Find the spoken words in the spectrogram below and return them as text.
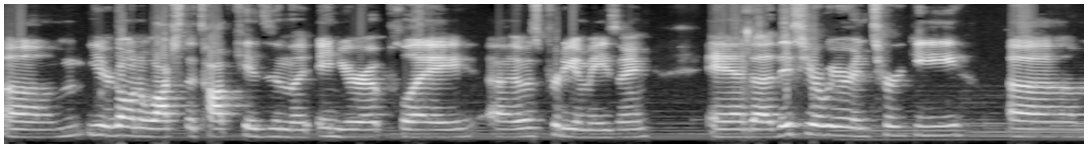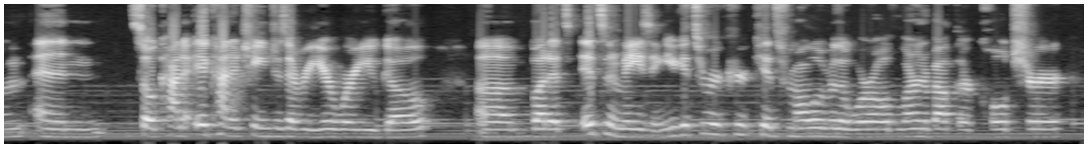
Um, you're going to watch the top kids in the in Europe play. Uh, it was pretty amazing. And uh, this year we were in Turkey, um, and so kind of it kind of changes every year where you go. Um, but it's it's amazing. You get to recruit kids from all over the world, learn about their culture.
